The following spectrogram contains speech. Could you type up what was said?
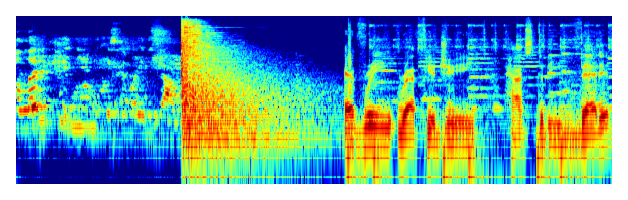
Opinion is the way to go. Every refugee has to be vetted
